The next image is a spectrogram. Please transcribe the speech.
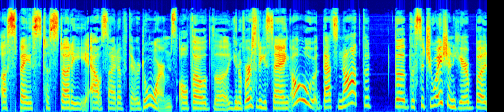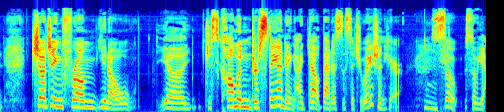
a space to study outside of their dorms. Although the university is saying, "Oh, that's not the the, the situation here," but judging from you know uh, just common understanding, I doubt that is the situation here. Hmm. So, so yeah.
